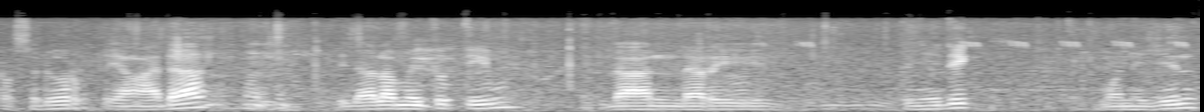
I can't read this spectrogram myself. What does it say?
prosedur yang ada. Di dalam itu tim dan dari penyidik mohon izin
